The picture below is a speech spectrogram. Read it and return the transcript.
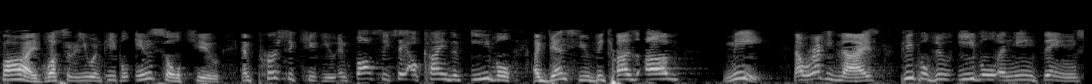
5, Blessed are you when people insult you and persecute you and falsely say all kinds of evil against you because of me. Now recognize people do evil and mean things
